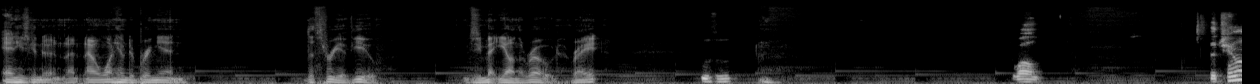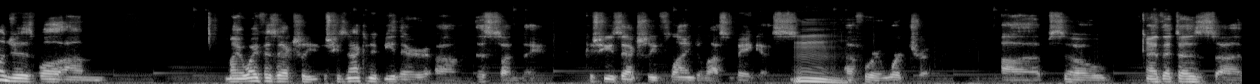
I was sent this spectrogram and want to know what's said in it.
And he's going to, I want him to bring in the three of you. he met you on the road, right? hmm Well, the challenge is well, um, my wife is actually she's not going to be there um, this Sunday because she's actually flying to Las Vegas Mm. uh, for a work trip. Uh, so uh, that does uh,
